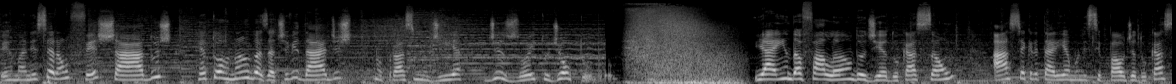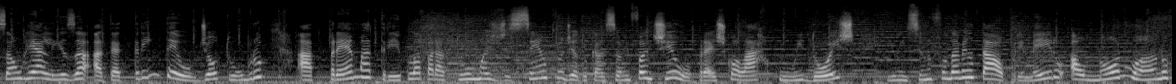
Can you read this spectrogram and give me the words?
permanecerão fechados, retornando às atividades no próximo dia 18 de outubro. E ainda falando de educação, a Secretaria Municipal de Educação realiza até 31 de outubro a pré-matrícula para turmas de Centro de Educação Infantil, pré-escolar 1 e 2 e o ensino fundamental, primeiro ao nono ano,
